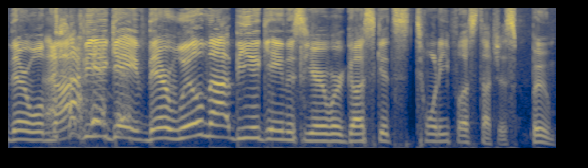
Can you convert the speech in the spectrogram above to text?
There will not be a game. There will not be a game this year where Gus gets 20 plus touches. Boom.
